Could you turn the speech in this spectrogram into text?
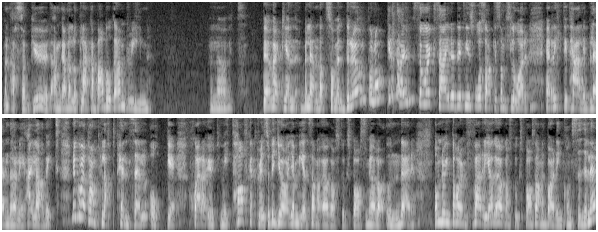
Men alltså gud, I'm gonna look like a bubblegum dream. I love it. Det har verkligen bländat som en dröm på locket. I'm so excited. Det finns få saker som slår en riktigt härlig blend hörni. I love it. Nu kommer jag ta en platt pensel och eh, skära ut mitt half cut crease och det gör jag med samma ögonskuggsbas som jag la under. Om du inte har en färgad ögonskuggsbas använd bara din concealer.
